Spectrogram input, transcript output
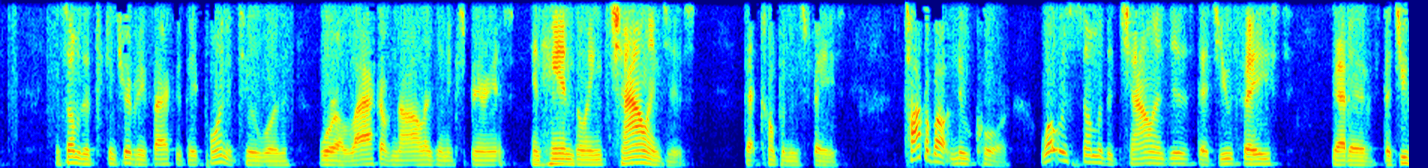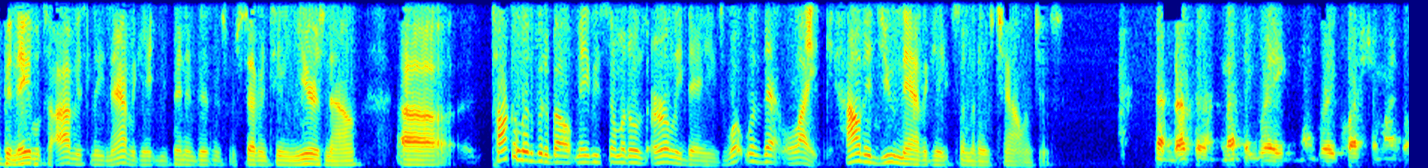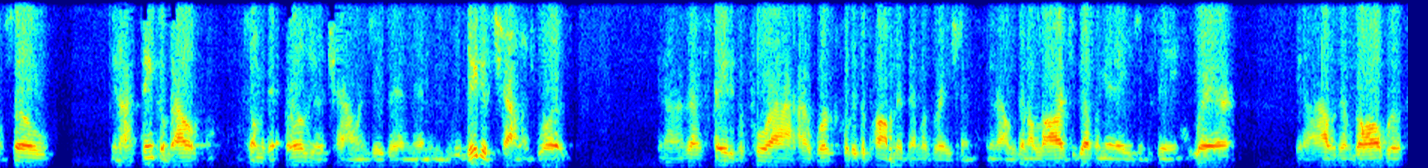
And some of the contributing factors they pointed to were, were a lack of knowledge and experience in handling challenges that companies face. Talk about Nucore. What were some of the challenges that you faced that have that you've been able to obviously navigate? You've been in business for 17 years now. Uh, talk a little bit about maybe some of those early days. What was that like? How did you navigate some of those challenges? That, that's a that's a great a great question, Michael. So, you know, I think about some of the earlier challenges, and, and the biggest challenge was, you know, as I stated before, I, I worked for the Department of Immigration. You know, I was in a large government agency where, you know, I was involved with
